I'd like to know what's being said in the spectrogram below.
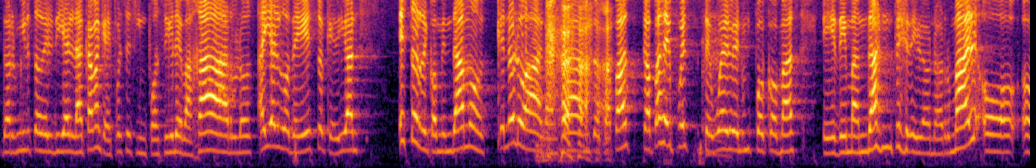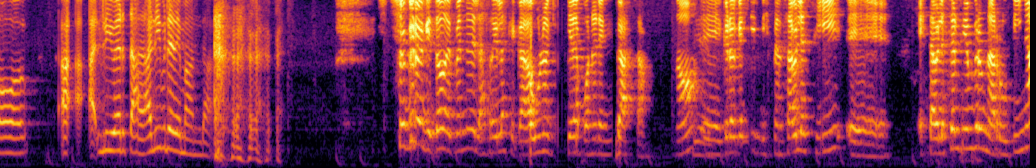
dormir todo el día en la cama, que después es imposible bajarlos? ¿Hay algo de eso que digan, esto recomendamos que no lo hagan tanto? Capaz, capaz después se vuelven un poco más eh, demandantes de lo normal o, o a- libertad, a libre demanda. Yo creo que todo depende de las reglas que cada uno quiera poner en casa, ¿no? Eh, creo que es indispensable, sí, eh, establecer siempre una rutina,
